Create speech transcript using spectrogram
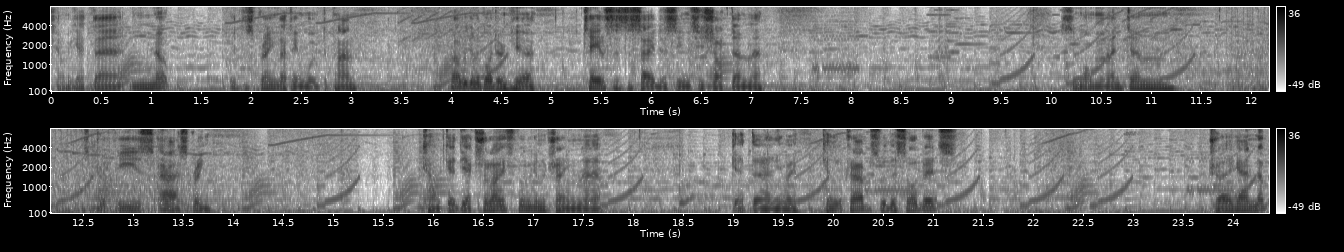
Can we get there? Nope. Hit the spring, that didn't work to plan. Well, we're gonna go down here. Tails has decided as soon as he shot down there. Some more momentum. Let's these. Ah, spring. Can't get the extra life, but we're gonna try and uh, get there anyway. Kill the crabs with the saw blades. Try again. Nope.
